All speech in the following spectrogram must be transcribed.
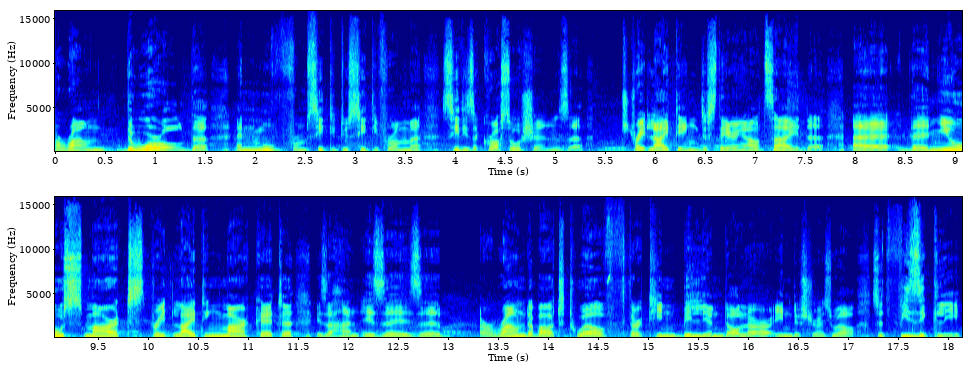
around the world uh, and move from city to city, from uh, cities across oceans. Uh, street lighting, just staring outside. Uh, the new smart street lighting market uh, is a is a, is a around about 12 13 billion dollar industry as well so it physically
